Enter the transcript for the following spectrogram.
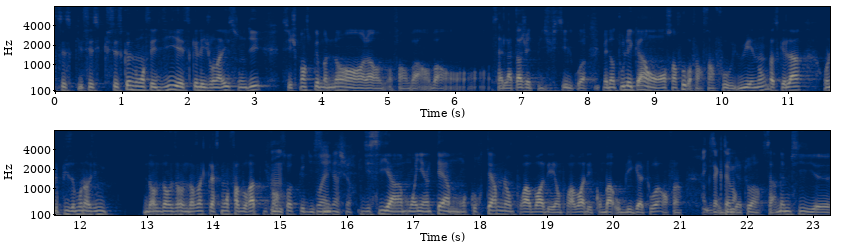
c'est ce que, c'est ce que, c'est ce que nous on s'est dit et ce que les journalistes ont dit. C'est, je pense que maintenant, là, on- enfin, on va, on va, on- ça, la tâche va être plus difficile, quoi. Mais dans tous les cas, on, on s'en fout. Enfin, on s'en fout, oui et non, parce que là, on est plus ou moins dans une dans, dans- dans- dans un classement favorable qui fait en Mm. sorte que d'ici Ouais, à un moyen terme, en court terme, là, on pourra avoir des, on pourra avoir des combats obligatoires. Enfin, Exactement. obligatoires. Ça, même si euh,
